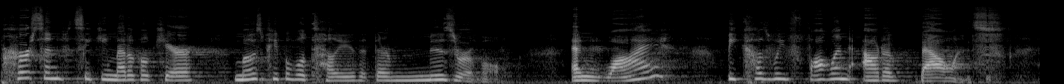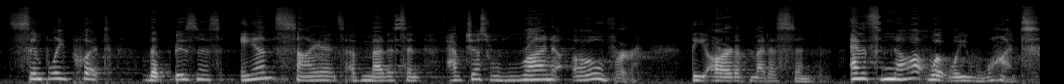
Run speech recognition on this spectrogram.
person seeking medical care, most people will tell you that they're miserable. And why? because we've fallen out of balance. Simply put, the business and science of medicine have just run over the art of medicine. And it's not what we want.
